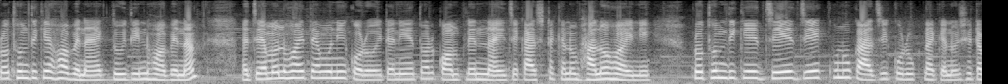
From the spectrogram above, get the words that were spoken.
প্রথম দিকে হবে না, এক দুই দিন হবে না। যেমন হয় তেমনই করো, এটা নিয়ে তো আর কমপ্লেন নাই যে কাজটা কেন ভালো হয়নি। প্রথম দিকে যে যে কোনো কাজই করুক না কেন, সেটা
